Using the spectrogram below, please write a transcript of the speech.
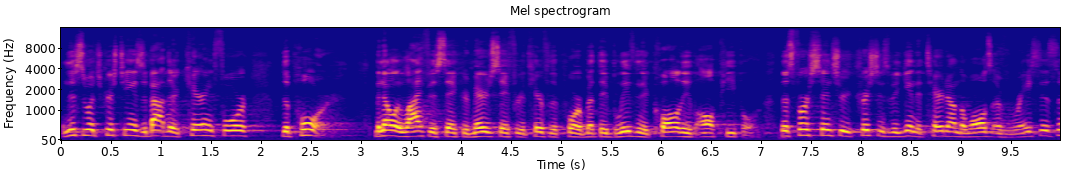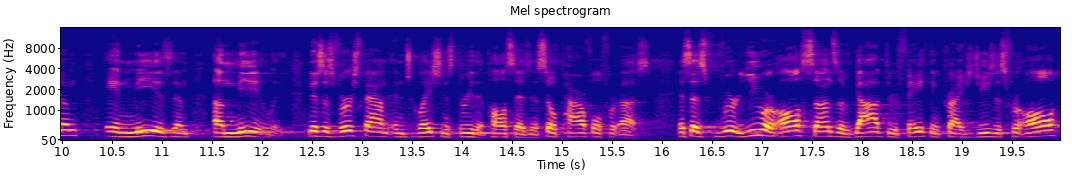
And this is what Christianity is about. They're caring for the poor. But not only life is sacred, marriage is sacred, care for the poor, but they believed in the equality of all people. Those first century Christians began to tear down the walls of racism and meism immediately. And there's this verse found in Galatians 3 that Paul says, and it's so powerful for us. It says, you are all sons of God through faith in Christ Jesus. For all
